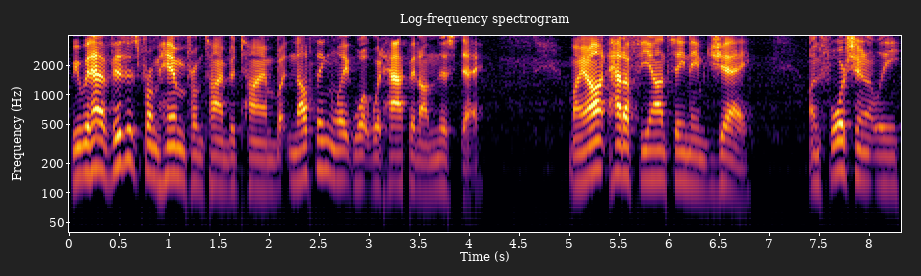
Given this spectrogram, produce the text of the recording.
We would have visits from him from time to time, but nothing like what would happen on this day. My aunt had a fiance named Jay. Unfortunately,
